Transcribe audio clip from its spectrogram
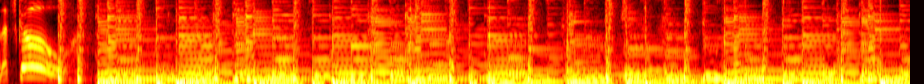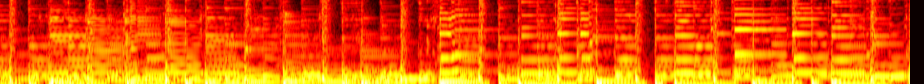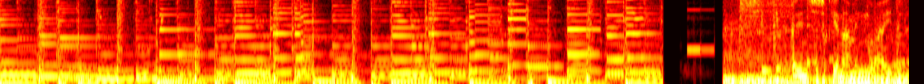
Let's go! Ayun yung sasakyan namin mga idol.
